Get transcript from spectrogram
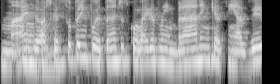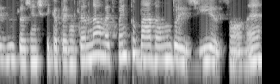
mas uhum. eu acho que é uhum. super importante os colegas lembrarem que, assim, às vezes a gente fica perguntando, não, mas foi entubada um, dois dias só, né?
